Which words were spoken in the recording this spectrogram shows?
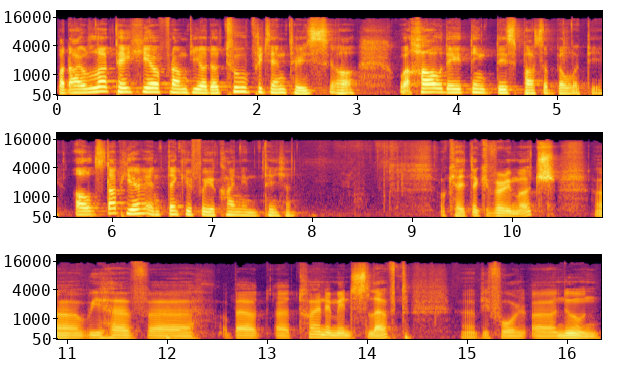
But I would like to hear from the other two presenters uh, how they think this possibility. I'll stop here and thank you for your kind attention. Okay, thank you very much. Uh, we have uh, about uh, 20 minutes left uh, before uh, noon.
